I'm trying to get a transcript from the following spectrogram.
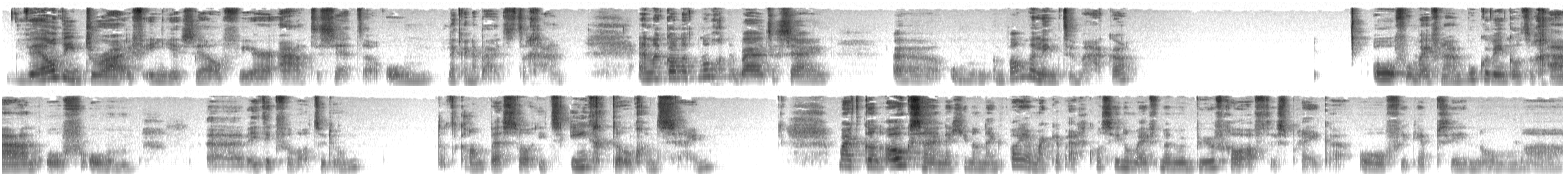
wel die drive in jezelf weer aan te zetten om lekker naar buiten te gaan. En dan kan het nog naar buiten zijn uh, om een wandeling te maken. Of om even naar een boekenwinkel te gaan. Of om uh, weet ik veel wat te doen. Dat kan best wel iets ingetogens zijn. Maar het kan ook zijn dat je dan denkt: oh ja, maar ik heb eigenlijk wel zin om even met mijn buurvrouw af te spreken. Of ik heb zin om uh,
